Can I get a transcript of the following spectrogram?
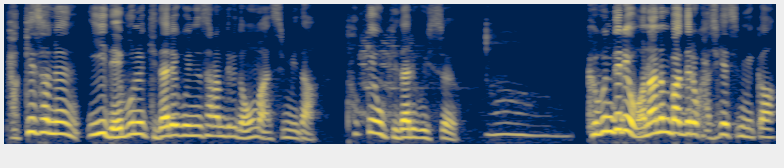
밖에서는 이 내분을 기다리고 있는 사람들이 너무 많습니다. 턱 깨고 기다리고 있어요. 아, 그분들이 원하는 바대로 가시겠습니까?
